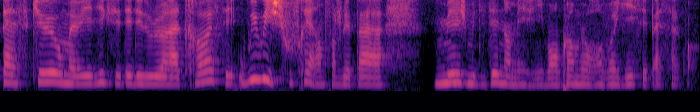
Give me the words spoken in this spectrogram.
parce que on m'avait dit que c'était des douleurs atroces. Et oui, oui, je souffrais. Hein. Enfin, je vais pas. Mais je me disais, non, mais il va encore me renvoyer, c'est pas ça, quoi.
